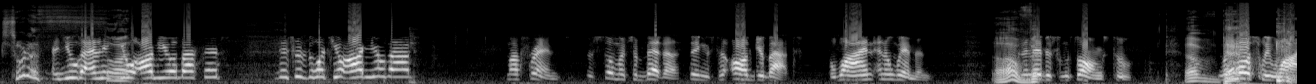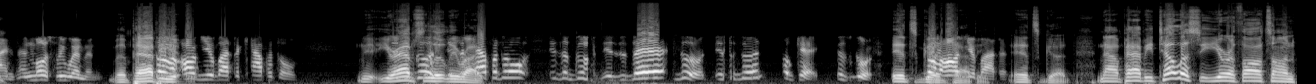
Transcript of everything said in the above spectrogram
sort of And you and thought- you argue about this? This is what you argue about? My friends, there's so much better things to argue about. A wine and a women. oh, And maybe some songs too. Uh, But Pa- mostly wine and mostly women. But Pappy, Don't argue about the capital. you're It's absolutely right. The capital Is a good? Is it there? Good. Is it good? Okay, it's good. It's good. Don't argue about it. It's good. Now, Pappy, tell us your thoughts on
